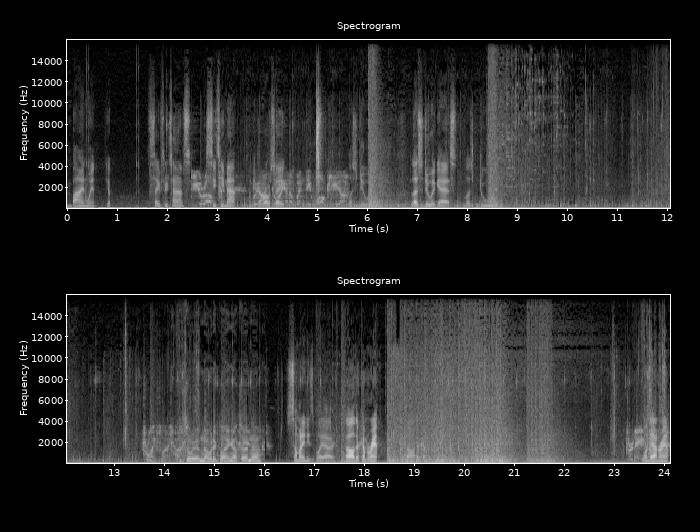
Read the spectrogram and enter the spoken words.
Buy and win. Yep. Save three times. CT map. We get to rotate. Let's do it. Let's do it, guys. Let's do it. So we have nobody playing outside now? Somebody needs to play outer. Oh, they're coming ramp. Oh, they're coming. One down ramp.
